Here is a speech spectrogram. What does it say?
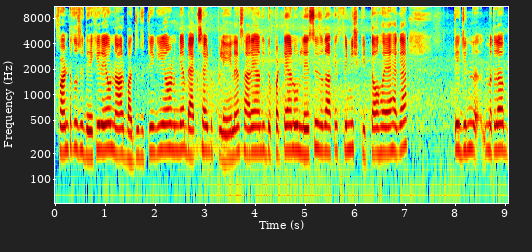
ਫਰੰਟ ਤੁਸੀਂ ਦੇਖ ਹੀ ਰਹੇ ਹੋ, ਨਾਲ ਬਾਜੂ ਦਿੱਤੀਆਂ ਗਈਆਂ ਹੋਣਗੀਆਂ ਬੈਕ ਸਾਈਡ ਪਲੇਨ ਹੈ ਸਾਰਿਆਂ ਦੀ। ਦੁਪੱਟਿਆਂ ਨੂੰ ਲੇਸਿਸ ਲਗਾ ਕੇ ਫਿਨਿਸ਼ ਕੀਤਾ ਹੋਇਆ ਹੈਗਾ। ਤੇ ਜਿਨ ਮਤਲਬ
